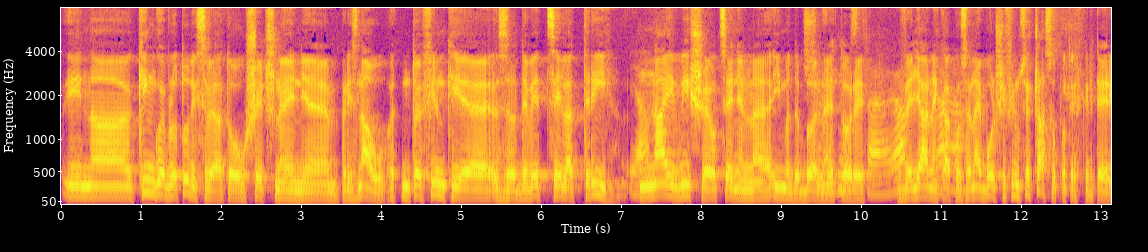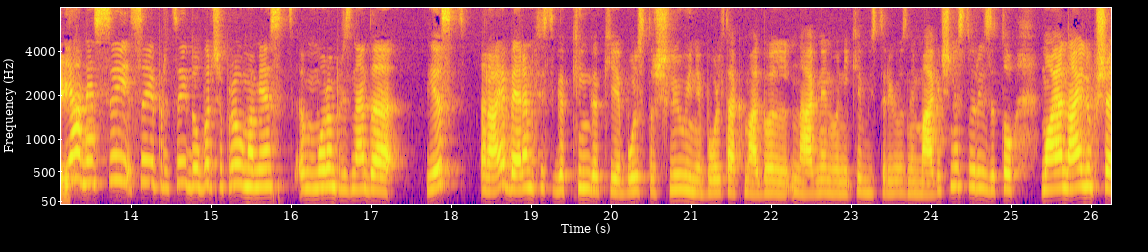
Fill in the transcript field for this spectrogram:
In uh, Kingu je bilo tudi seveda to všeč ne, in je priznal. In to je film, ki je z 9,3 Ja. ja. najviše ocenjen na IMDB, ne, torej vztraja, ja. velja Ja, nekako ja. za najboljši film vseh časov po teh kriterijih. Ja, ne, sej, sej je precej dober, čeprav imam jaz, moram priznati, da jaz raje berem tistega Kinga, ki je bolj strašljiv in je bolj tak mal bolj nagnjen v neke misteriozne, magične stvari. Zato moja najljubša,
